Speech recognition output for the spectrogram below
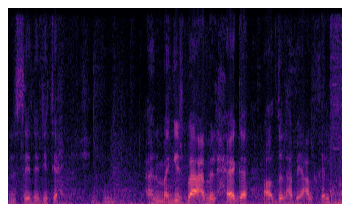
إن السيدة دي تحمل. أنا ما أجيش بقى أعمل حاجة اقضي لها بيها على الخلفة.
